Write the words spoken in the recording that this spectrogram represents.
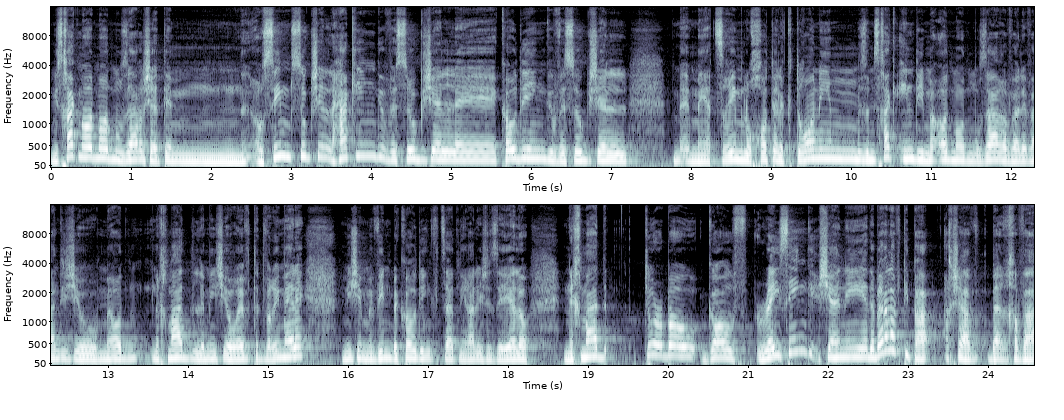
משחק מאוד מאוד מוזר שאתם עושים סוג של hacking וסוג של coding וסוג של מייצרים לוחות אלקטרוניים, זה משחק אינדי מאוד מאוד מוזר, אבל הבנתי שהוא מאוד נחמד למי שאוהב את הדברים האלה. מי שמבין ב coding קצת, נראה לי שזה יהיה לו נחמד. Turbo Golf Racing, שאני אדבר עליו טיפה עכשיו בהרחבה,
